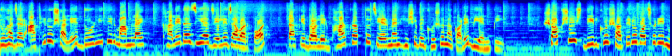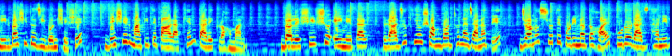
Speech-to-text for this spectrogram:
দু হাজার আঠেরো সালে দুর্নীতির মামলায় খালেদা জিয়া জেলে যাওয়ার পর তাকে দলের ভারপ্রাপ্ত চেয়ারম্যান হিসেবে ঘোষণা করে বিএনপি। সবশেষ দীর্ঘ সতেরো বছরের নির্বাসিত জীবন শেষে দেশের মাটিতে পা রাখেন তারেক রহমান। দলের শীর্ষ এই নেতার রাজকীয় সংবর্ধনা জানাতে জনস্রোতে পরিণত হয় পুরো রাজধানীর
